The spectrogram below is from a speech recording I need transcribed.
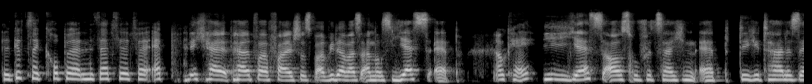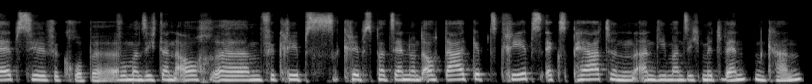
Gibt es eine Gruppe, eine Selbsthilfe-App? Nicht Help, Help war falsch, das war wieder was anderes. Yes-App. Okay. Die Yes-Ausrufezeichen-App, digitale Selbsthilfegruppe, wo man sich dann auch ähm, für Krebs, Krebspatienten und auch da gibt's Krebsexperten, an die man sich mitwenden kann.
